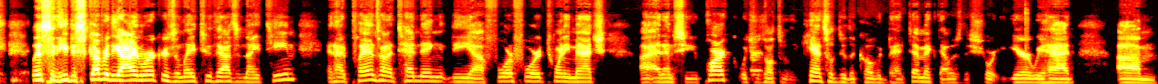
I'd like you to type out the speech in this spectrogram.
listen, he discovered the Ironworkers in late 2019 and had plans on attending the uh, 4 4 20 match uh, at MCU Park, which was ultimately canceled due to the COVID pandemic. That was the short year we had. Um,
